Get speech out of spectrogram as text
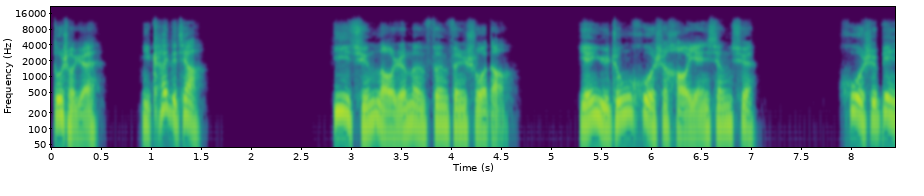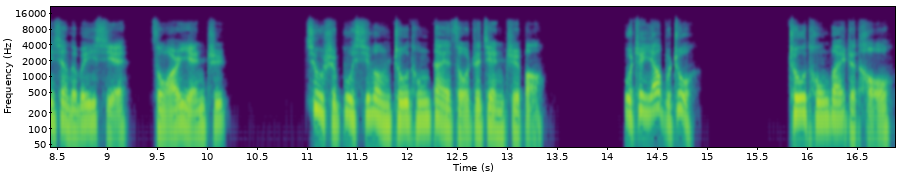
多少元？你开个价！一群老人们纷纷说道，言语中或是好言相劝，或是变相的威胁。总而言之，就是不希望周通带走这件至宝。我镇压不住。周通歪着头，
